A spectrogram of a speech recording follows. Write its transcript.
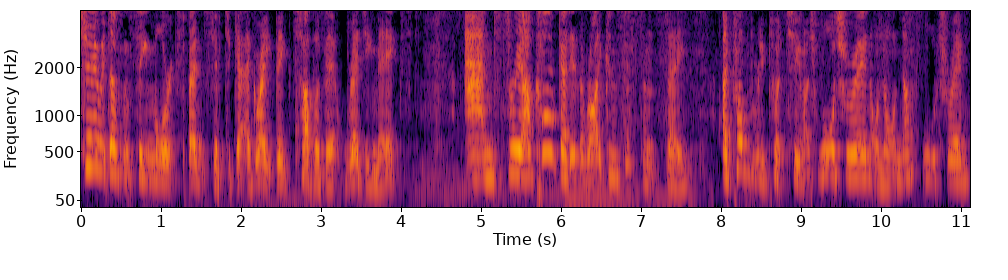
Two, it doesn't seem more expensive to get a great big tub of it ready mixed. And three, I can't get it the right consistency. I probably put too much water in or not enough water in.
